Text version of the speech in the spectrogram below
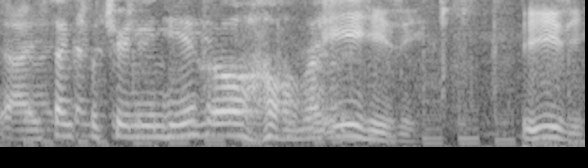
Yeah, thanks for tuning in here. Oh man. Easy. Easy.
